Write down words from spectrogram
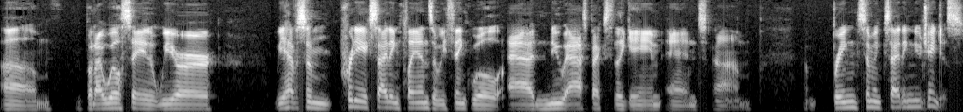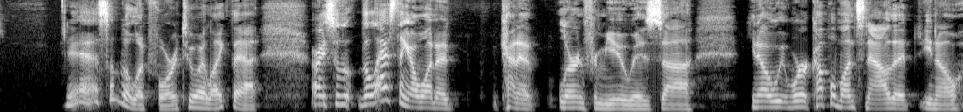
um, but I will say that we are we have some pretty exciting plans that we think will add new aspects to the game and um, bring some exciting new changes. Yeah, something to look forward to. I like that. All right. So the, last thing I want to kind of learn from you is, uh, you know, we- we're a couple months now that, you know,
